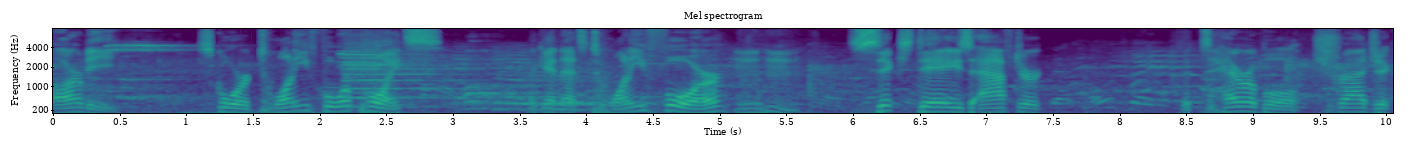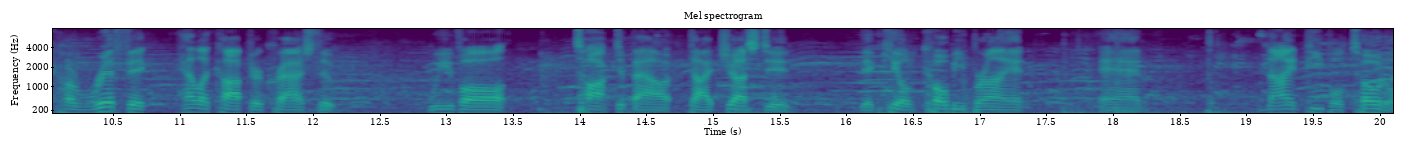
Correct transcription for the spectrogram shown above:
Army scored 24 points. Again, that's 24. Mm-hmm. Six days after the terrible, tragic, horrific helicopter crash that we've all talked about, digested, that killed Kobe Bryant and nine people total.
